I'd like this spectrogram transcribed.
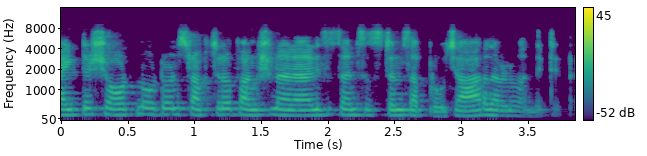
write the short note on structure of function analysis and systems approach ആറ് തവണ വന്നിട്ടുണ്ട്.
